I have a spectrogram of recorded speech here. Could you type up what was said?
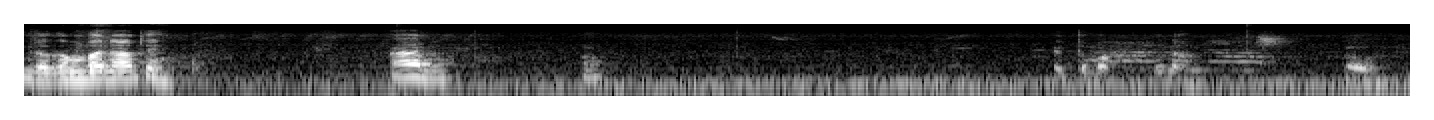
Gagamba natin. Ano? Ito ba? Una. Oh.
